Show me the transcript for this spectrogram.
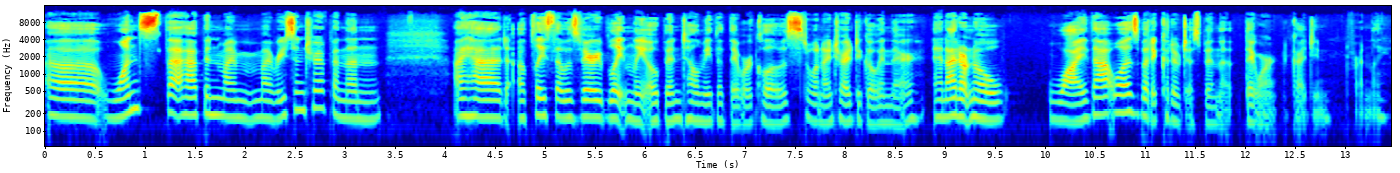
Uh, once that happened my my recent trip, and then I had a place that was very blatantly open tell me that they were closed when I tried to go in there, and I don't know why that was, but it could have just been that they weren't gaijin friendly.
